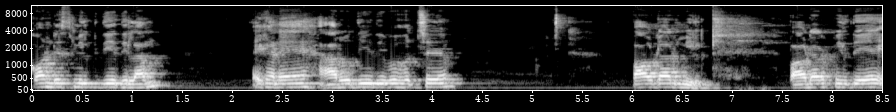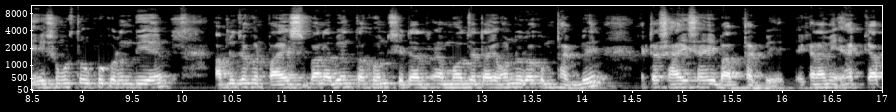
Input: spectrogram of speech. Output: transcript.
কনডেন্স মিল্ক দিয়ে দিলাম। এখানে আরও দিয়ে দিব হচ্ছে পাউডার মিল্ক পাউডার মিল্ক দিয়ে এই সমস্ত উপকরণ দিয়ে আপনি যখন পায়েস বানাবেন, তখন সেটার মজাটাই অন্যরকম থাকবে। একটা শাহি শাহি ভাব থাকবে। এখানে আমি এক কাপ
